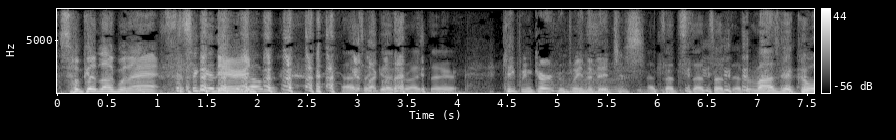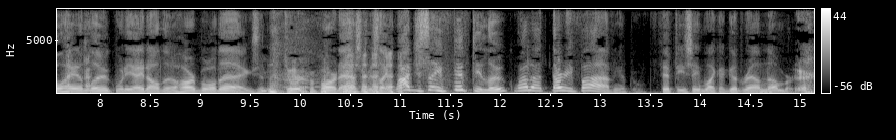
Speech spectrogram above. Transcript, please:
So good luck with that. That's a good Darren. number. That's good a good one right there. keeping Kurt between the ditches. That's that's that's a, that reminds me of Cool Hand Luke when he ate all the hard boiled eggs. And George Peppard asked him, he's like, "Why'd you say 50, Luke? Why not 35?" And he 50 seemed like a good round number.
